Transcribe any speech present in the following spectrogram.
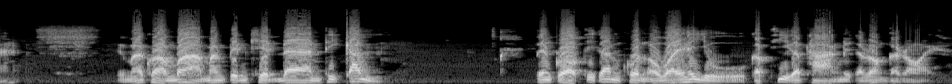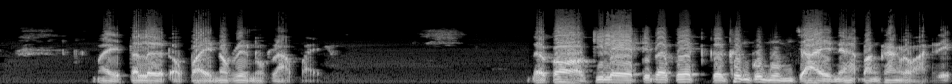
นะฮะหมายความว่ามันเป็นเขตแดนที่กั้น เป็นกรอบที่กั้นคนเอาไว้ให้อยู่กับที่กระทางหรือกระร่องกระรอย ไม่ตะเลิดออกไปนอกเรื่องนอกราวไป แล้วก็กิเลสที่ประเภทเกิดขึ้นกลุ่มรุมใจนะฮะบางครั้งเราอาจเรียก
